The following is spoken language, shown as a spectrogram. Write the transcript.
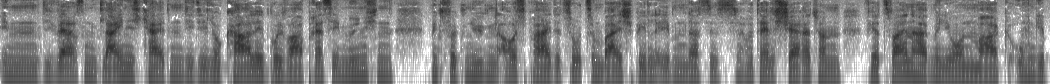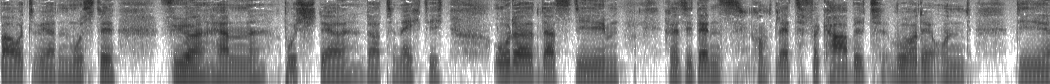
in diversen Kleinigkeiten, die die lokale Boulevardpresse in München mit Vergnügen ausbreitet. So zum Beispiel eben, dass das Hotel Sheraton für zweieinhalb Millionen Mark umgebaut werden musste für Herrn Busch, der dort nächtigt. Oder dass die Residenz komplett verkabelt wurde und die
